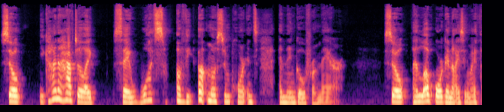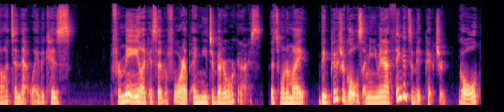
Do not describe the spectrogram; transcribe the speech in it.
So you kind of have to like say what's of the utmost importance and then go from there. So I love organizing my thoughts in that way because for me, like I said before, I need to better organize. That's one of my big picture goals. I mean, you may not think it's a big picture goal,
